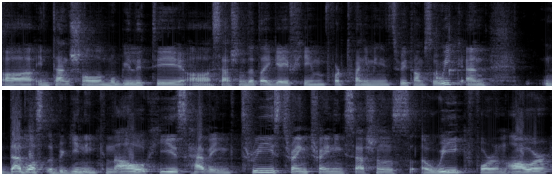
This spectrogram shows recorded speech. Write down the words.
uh, intentional mobility uh, session that I gave him for 20 minutes three times a week. And that was the beginning. Now he is having three strength training sessions a week for an hour.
